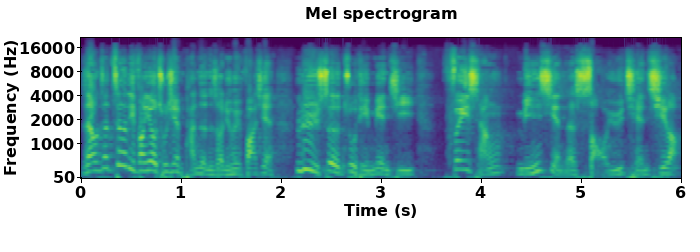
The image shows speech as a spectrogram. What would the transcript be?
然后在这个地方又出现盘整的时候，你会发现绿色柱体面积非常明显的少于前期了。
